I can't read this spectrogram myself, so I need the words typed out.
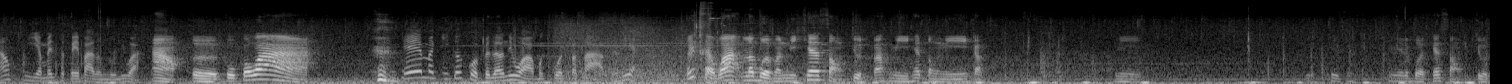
เอ้านี่ยังไม่สเปซบาร์ตรงนู้นนี่หว่าอ้าว เออ กูก็ว่า เอ๊ะเมื่อกี้ก็กดไปแล้วนี่หว่ามันกวนประสาทนะเนี่ยเฮ้ยแต่ว่าระเบิดมันมีแค่สองจุดปะมีแค่ตรงนี้กับนี่มีระเบิดแค่สองจุด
